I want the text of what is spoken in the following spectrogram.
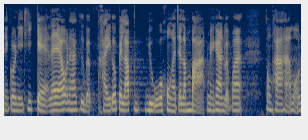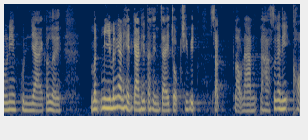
ในกรณีที่แก่แล้วนะคะคือแบบใครก็ไปรับอยู่ก็คงอาจจะลำบากในการแบบว่าต้องพาหาหมอนู่นนี่คุณยายก็เลย มันมีเหมือนกันเหตุการณ์ที่ตัดสินใจจบชีวิตสัตว์เหล่านั้นนะคะซึ่งอันนี้ขอ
